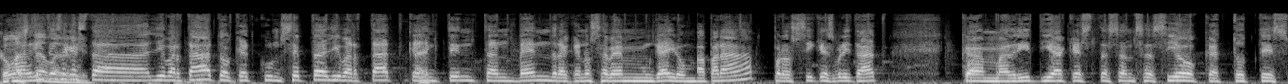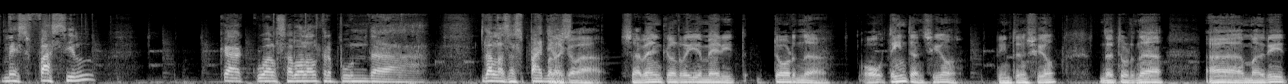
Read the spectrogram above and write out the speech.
Com Madrid està és Madrid? aquesta llibertat o aquest concepte de llibertat que Eh. intenten vendre que no sabem gaire on va parar, però sí que és veritat que a Madrid hi ha aquesta sensació que tot és més fàcil que qualsevol altre punt de, de les Per Espanyes. acabar, sabent que el rei emèrit torna, o té intenció, té intenció de tornar a Madrid,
